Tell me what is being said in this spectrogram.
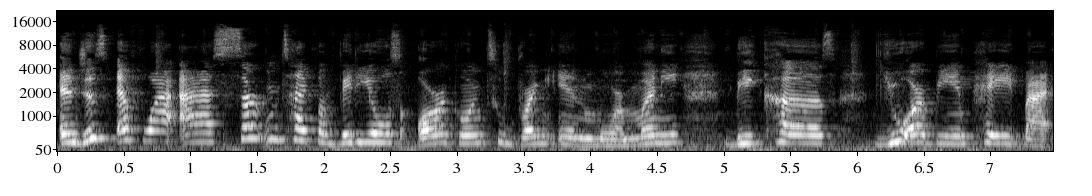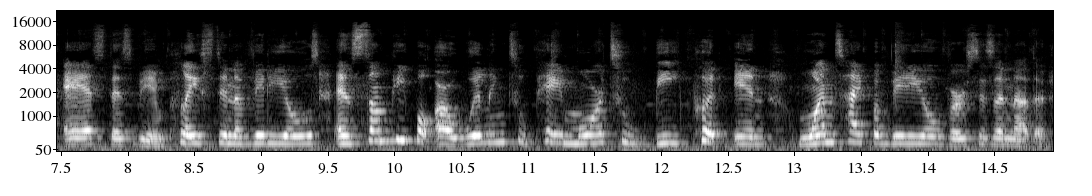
And just FYI, certain type of videos are going to bring in more money because you are being paid by ads that's being placed in the videos. And some people are willing to pay more to be put in one type of video versus another.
